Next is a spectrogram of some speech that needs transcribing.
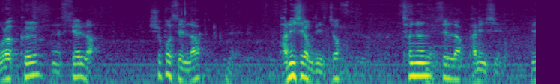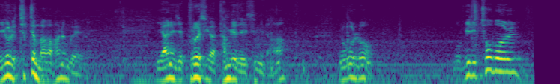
오라클 네, 셀락. 슈퍼 셀락. 바니시라고 되어 있죠? 천연 셀락 바니시. 네, 이걸로 직접 마감하는 거예요. 이 안에 이제 브러쉬가 담겨져 있습니다. 이걸로 뭐 미리 초벌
